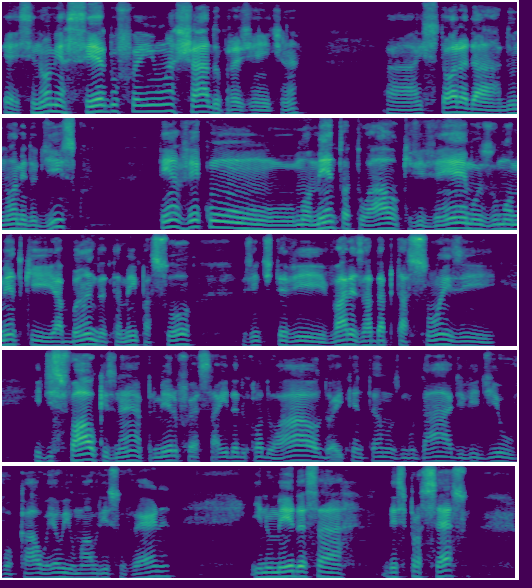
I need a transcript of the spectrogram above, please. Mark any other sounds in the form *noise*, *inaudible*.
É, esse nome Acerbo foi um achado pra gente, né. A história da do nome do disco tem a ver com o momento atual que vivemos, o momento que a banda também passou. A gente teve várias adaptações e e desfalques, né. Primeiro foi a saída do Clodoaldo, aí tentamos mudar, dividir o vocal, eu e o Maurício Werner. E no meio dessa desse processo,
